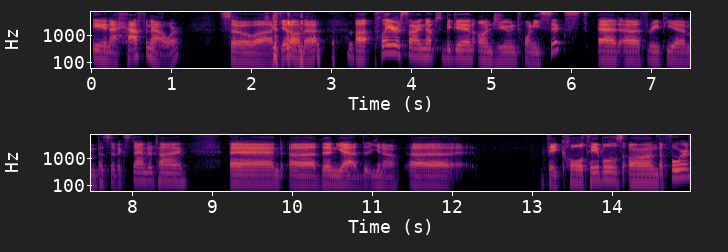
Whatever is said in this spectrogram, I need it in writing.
in a half an hour. So uh, get on that. Uh, player signups begin on June 26th at uh, 3 p.m. Pacific Standard Time. And uh, then, yeah, you know, uh, they call tables on the 4th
